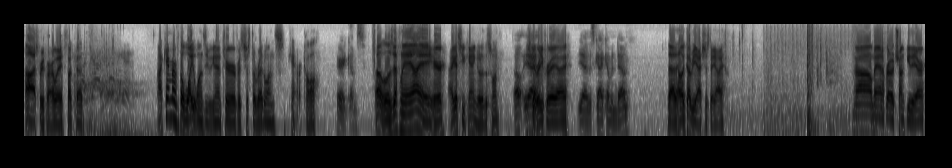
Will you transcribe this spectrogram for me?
Oh, that's pretty far away. Fuck that. I can't remember if the white ones you can enter or if it's just the red ones. Can't recall. Here it comes. Oh, well, there's definitely AI here. I guess you can go to this one. Oh Just yeah, get ready for AI. yeah. This guy coming down. No, the helicopter, yeah, it's just AI. Oh man, I forgot how chunky they are.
